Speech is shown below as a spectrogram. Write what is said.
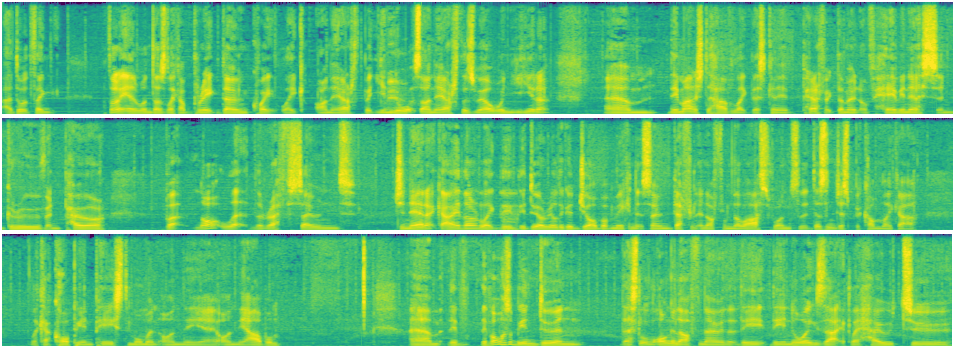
I don't think I don't think anyone does like a breakdown quite like Unearth, but you yeah. know it's Unearth as well when you hear it. Um, they managed to have like this kind of perfect amount of heaviness and groove and power, but not let the riff sound generic either. Like they, mm. they do a really good job of making it sound different enough from the last one, so it doesn't just become like a like a copy and paste moment on the uh, on the album. Um, they've they've also been doing this long enough now that they they know exactly how to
